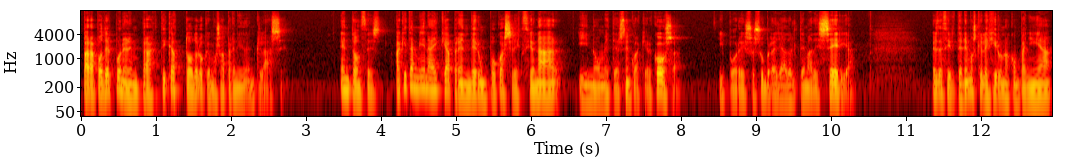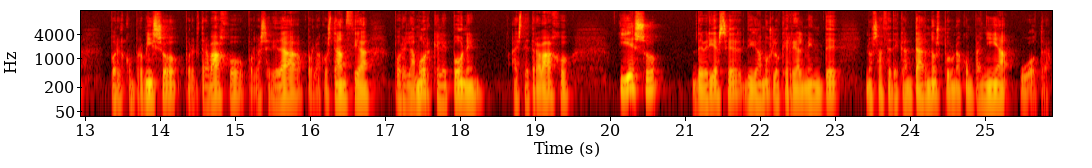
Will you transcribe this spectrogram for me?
para poder poner en práctica todo lo que hemos aprendido en clase. Entonces, aquí también hay que aprender un poco a seleccionar y no meterse en cualquier cosa. Y por eso he subrayado el tema de seria. Es decir, tenemos que elegir una compañía por el compromiso, por el trabajo, por la seriedad, por la constancia, por el amor que le ponen a este trabajo. Y eso debería ser, digamos, lo que realmente nos hace decantarnos por una compañía u otra.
